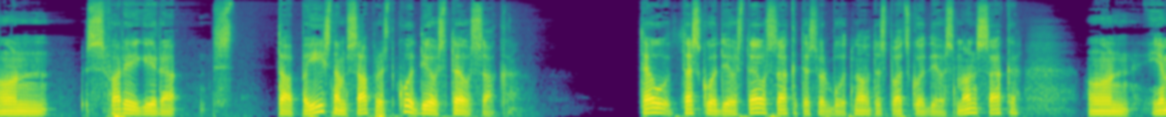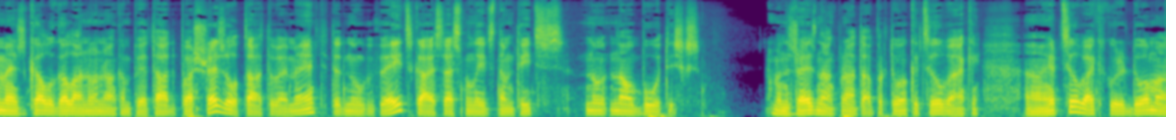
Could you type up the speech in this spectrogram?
Un svarīgi ir tā pa īstam saprast, ko Dievs tev saka. Tev, tas, ko Dievs tev saka, tas varbūt nav tas pats, ko Dievs man saka. Un, ja mēs galu galā nonākam pie tāda paša rezultāta vai mērķa, tad, nu, veids, kā es esmu līdz tam ticis, nu, nav būtisks. Man uzreiz nāk prātā par to, ka cilvēki, uh, ir cilvēki, kuri domā,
